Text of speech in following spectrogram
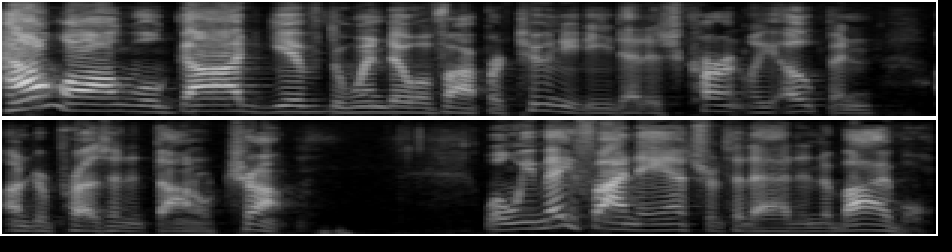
How long will God give the window of opportunity that is currently open under President Donald Trump? Well, we may find the answer to that in the Bible.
